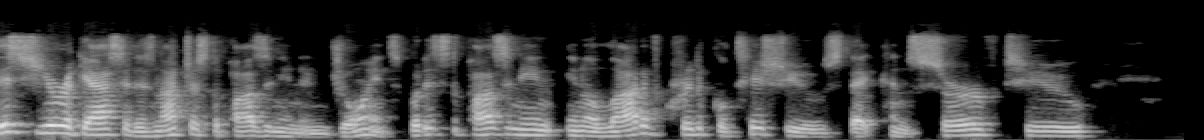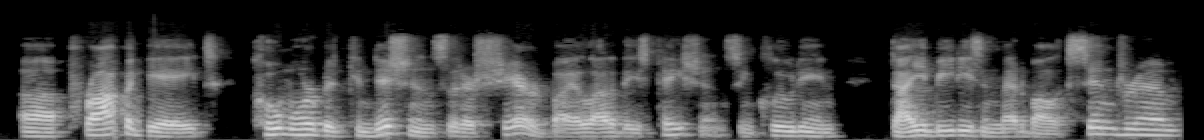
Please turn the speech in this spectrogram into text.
this uric acid is not just depositing in joints, but it's depositing in a lot of critical tissues that can serve to uh, propagate comorbid conditions that are shared by a lot of these patients, including diabetes and metabolic syndrome,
